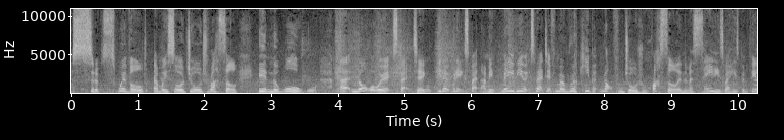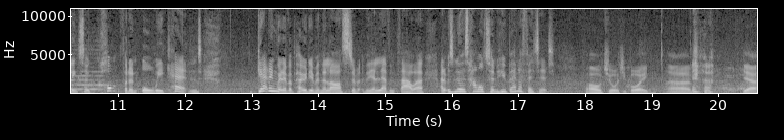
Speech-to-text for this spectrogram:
sort of swiveled and we saw George Russell in the wall. Uh, not what we were expecting. You don't really expect that. I mean, maybe you expect it from a rookie, but not from George Russell in the Mercedes, where he's been feeling so confident all weekend. Getting rid of a podium in the last of the 11th hour, and it was Lewis Hamilton who benefited. Oh, Georgie boy. Um, yeah.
